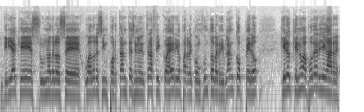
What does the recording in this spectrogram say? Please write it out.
diría que es uno de los eh, jugadores importantes en el tráfico aéreo para el conjunto verde y blanco, pero Creo que no va a poder llegar.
